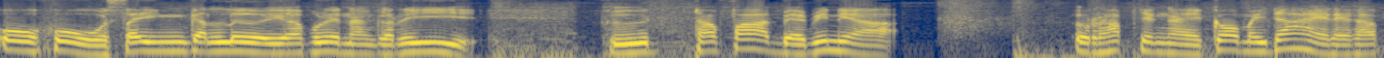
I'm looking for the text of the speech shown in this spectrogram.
โอ้โหเซ็งกันเลยครับผู้เล่นฮังการีคือถ้าฟาดแบบนี้เนี่ย รับยังไงก็ไม่ได้เลยครับ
